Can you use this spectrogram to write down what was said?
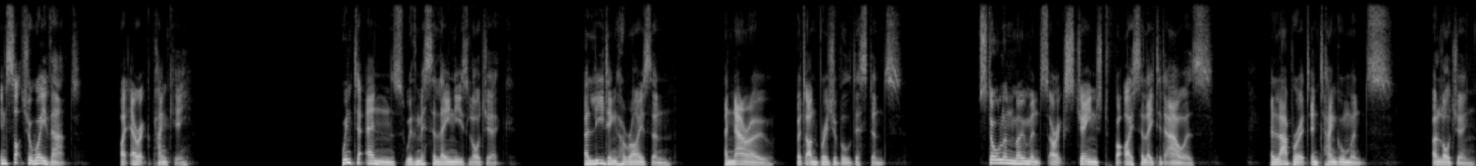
in such a way that, by Eric Pankey, winter ends with miscellaneous logic, a leading horizon, a narrow but unbridgeable distance. Stolen moments are exchanged for isolated hours, elaborate entanglements, a lodging.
